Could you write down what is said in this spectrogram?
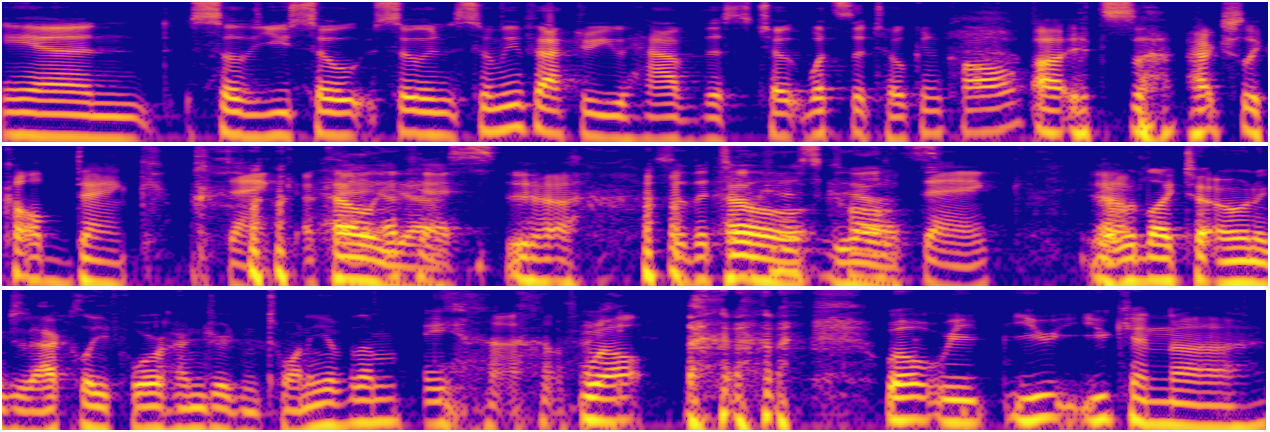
And so you so so in Swimming Meme Factory you have this to- what's the token called? Uh, it's uh, actually called Dank. Dank. Okay, Hell okay. yes. yeah. So the token Hell is called yes. Dank. Yeah. I would like to own exactly 420 of them. Yeah. Well, well, we you you can uh,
